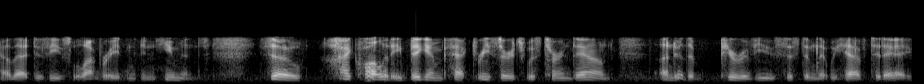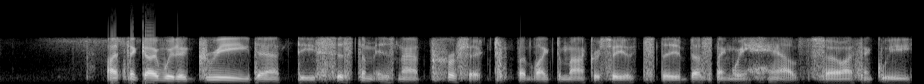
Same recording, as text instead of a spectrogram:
how that disease will operate in, in humans. So high quality, big impact research was turned down under the peer review system that we have today. I think I would agree that the system is not perfect, but like democracy, it's the best thing we have. So I think we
